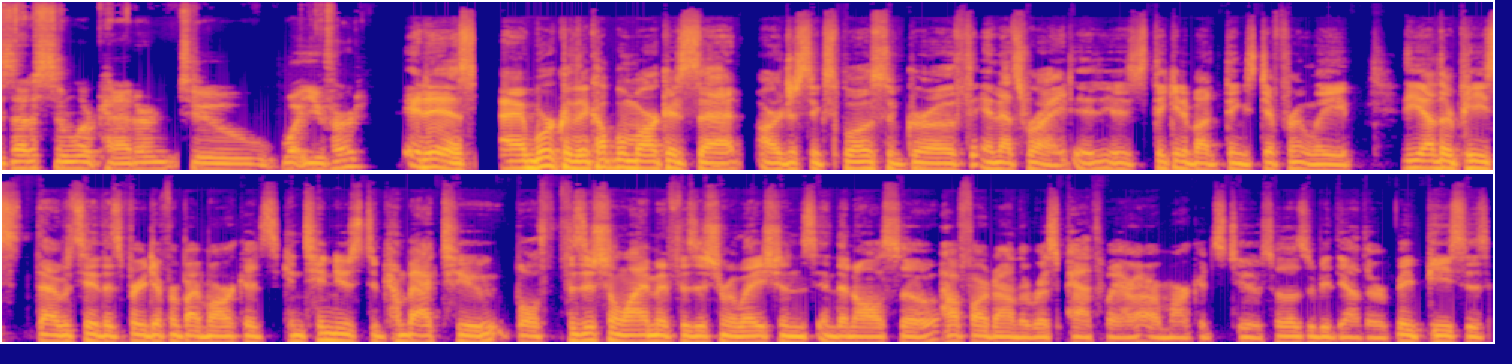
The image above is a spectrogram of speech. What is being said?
is that a similar pattern to what you've heard? It is. I work with a couple markets that are just explosive growth, and that's right. It is thinking about things differently. The other piece that I would say that's very different by markets continues to come back to both physician alignment, physician relations, and then also how far down the risk pathway are our markets too. So those would be the other big pieces.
